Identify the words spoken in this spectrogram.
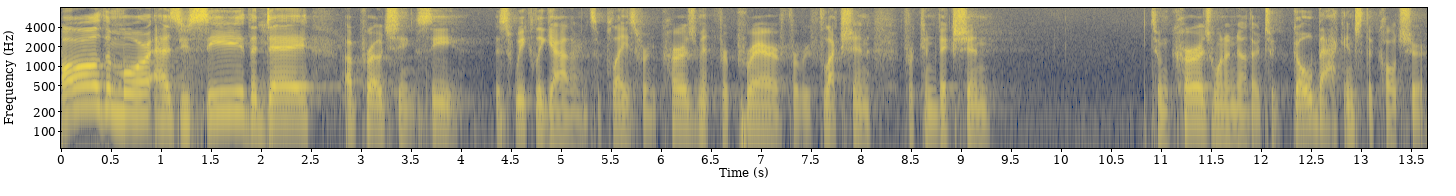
all the more as you see the day approaching. See, this weekly gathering, it's a place for encouragement, for prayer, for reflection, for conviction, to encourage one another, to go back into the culture,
